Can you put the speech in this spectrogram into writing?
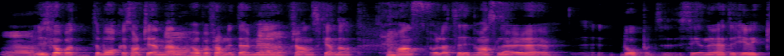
Ja. Vi ska hoppa tillbaka snart igen, men Ja. vi hoppar fram lite där med Ja. franskan då. Och, hans, och latin. Och hans lärare eh, då på, senare hette Erik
